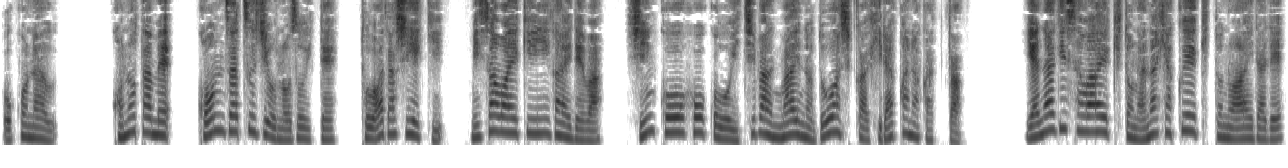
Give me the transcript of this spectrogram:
行う。このため、混雑時を除いて、十和田市駅、三沢駅以外では、進行方向一番前のドアしか開かなかった。柳沢駅と700駅との間で、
